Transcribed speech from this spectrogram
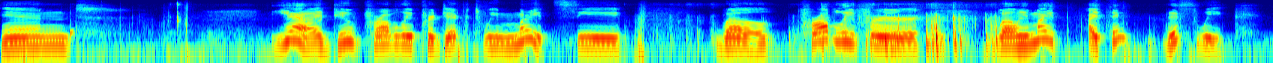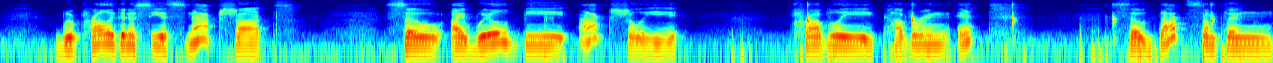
And yeah, I do probably predict we might see, well, probably for, well, we might, I think this week we're probably going to see a snapshot. So I will be actually probably covering it. So that's something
